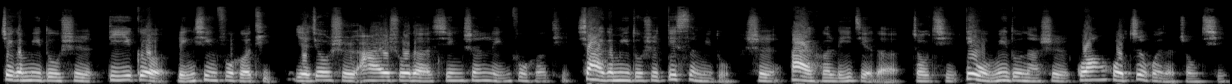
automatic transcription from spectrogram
这个密度是第一个灵性复合体。也就是阿埃说的新生灵复合体。下一个密度是第四密度，是爱和理解的周期。第五密度呢是光或智慧的周期。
